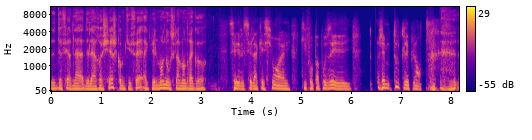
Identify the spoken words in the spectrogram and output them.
de faire de la, de la recherche comme tu fais actuellement donc sur la mandragore? C'est la question euh, qu'il faut pas poser. J'aime toutes les plantes.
